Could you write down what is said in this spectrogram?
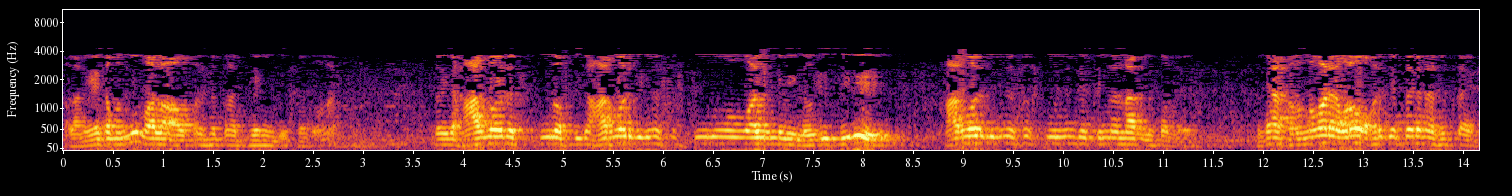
వాళ్ళు అనేక మంది వాళ్ళ ఉపనిషత్తును అధ్యయనం చేశారు సో ఇది Harvard school of Harvard business school వాళ్ళండి వీళ్ళు ఈ సిరి హార్వర్డ్ బిజినెస్ స్కూల్ నుంచి వచ్చిందన్నారు అనుకోండి. అంటే అక్కడ ఉన్నవాడు ఎవరో ఒకరు చెప్పాడని అభిప్రాయం.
